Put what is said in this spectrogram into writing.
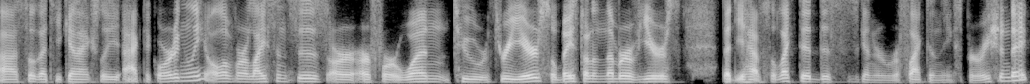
uh, so that you can actually act accordingly. All of our licenses are, are for one, two, or three years. So based on the number of years that you have selected, this is going to reflect in the expiration date.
